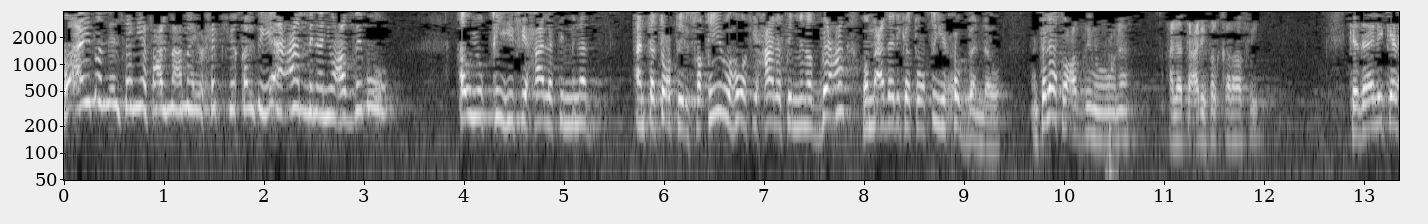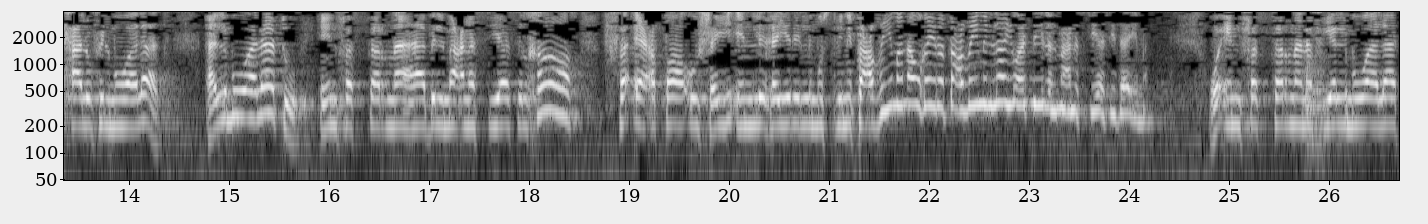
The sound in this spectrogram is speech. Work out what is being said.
فأيضا الإنسان يفعل مع ما يحب في قلبه أعم من أن يعظمه أو يبقيه في حالة من أنت تعطي الفقير وهو في حالة من الضعة ومع ذلك تعطيه حبا له. أنت لا تعظمه هنا على تعريف القرافي. كذلك الحال في الموالاة. الموالاة. إن فسرناها بالمعنى السياسي الخاص فإعطاء شيء لغير المسلم تعظيما أو غير تعظيم لا يؤدي إلى المعنى السياسي دائما. وإن فسرنا نفي الموالاة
